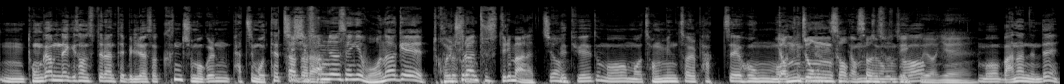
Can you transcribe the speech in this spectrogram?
음, 동갑내기 선수들한테 밀려서 큰 주목을 받지 못했다더라. 73년생이 워낙에 걸출한 투수들이 많았죠. 그 뒤에도 뭐, 뭐 정민철, 박재홍, 뭐 염종석 선수도 염종석, 있고요. 예. 뭐 많았는데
